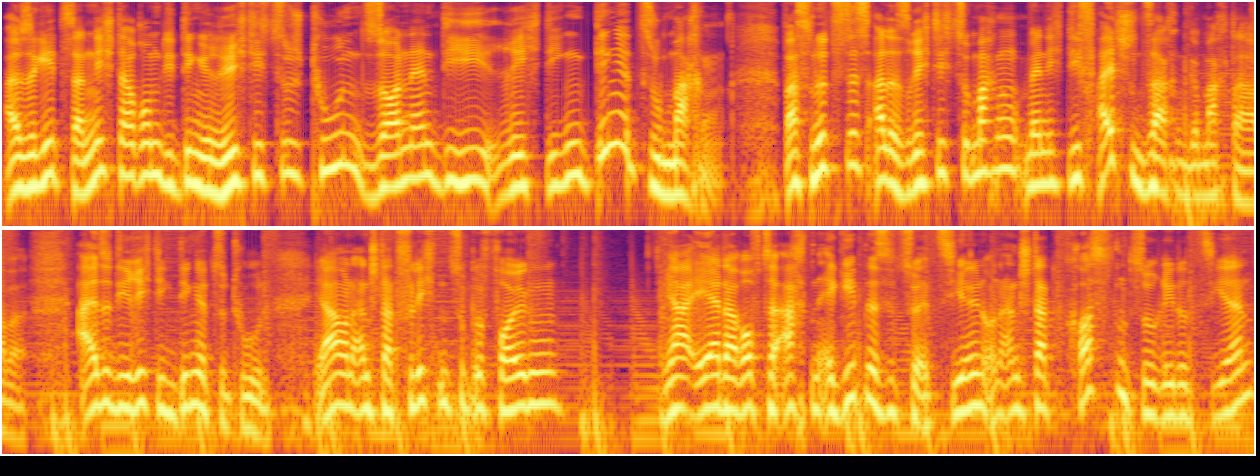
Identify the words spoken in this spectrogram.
Also geht es dann nicht darum, die Dinge richtig zu tun, sondern die richtigen Dinge zu machen. Was nützt es, alles richtig zu machen, wenn ich die falschen Sachen gemacht habe? Also die richtigen Dinge zu tun. Ja, und anstatt Pflichten zu befolgen, ja, eher darauf zu achten, Ergebnisse zu erzielen und anstatt Kosten zu reduzieren,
